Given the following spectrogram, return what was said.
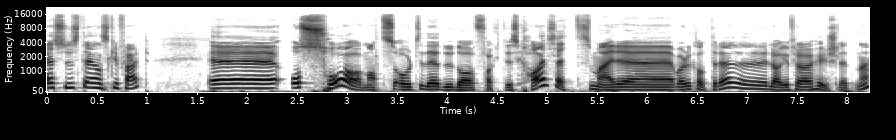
Jeg syns det er ganske fælt. Eh, og så, Mats, over til det du da faktisk har sett, som er eh, Hva du kalte det? Laget fra høyslettene?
